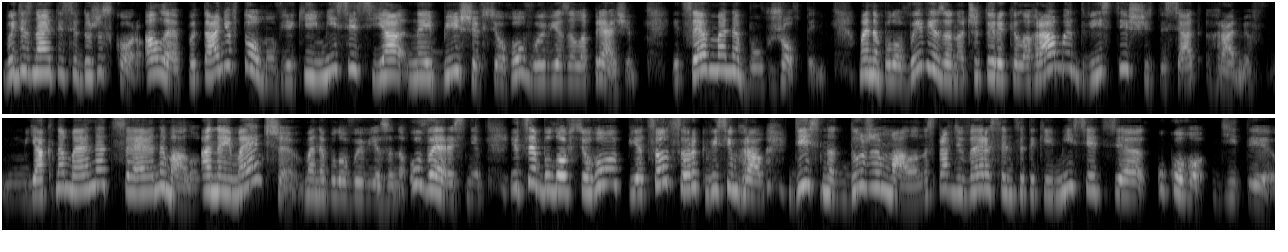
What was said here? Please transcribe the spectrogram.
ви дізнаєтеся дуже скоро. Але питання в тому, в який місяць я найбільше всього вив'язала пряжі. І це в мене був жовтень. У мене було вив'язано 4 кілограми 260 грамів. Як на мене, це немало. А найменше в мене було вив'язано у вересні, і це було всього 548 грам. Дійсно дуже мало. Насправді, вересень це такий місяць, е, у кого діти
